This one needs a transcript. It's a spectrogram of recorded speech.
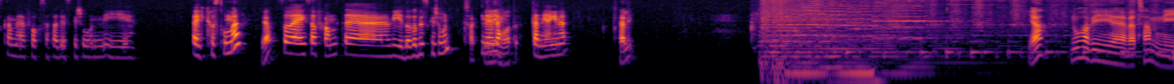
skal vi fortsette diskusjonen i Øykrustrommet. Ja. Så jeg ser fram til videre diskusjon Takk, i like måte. denne gjengen her. Herlig. Ja, nå har vi øh, vært sammen i,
